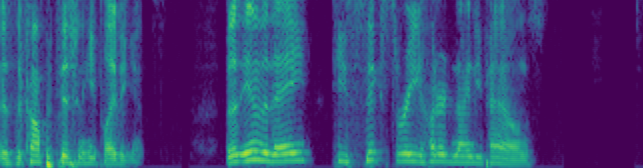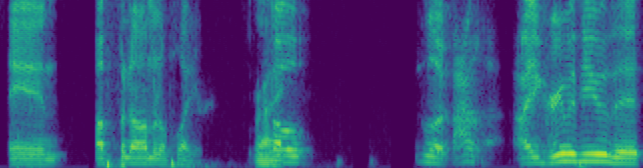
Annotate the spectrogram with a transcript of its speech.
is the competition he played against. But at the end of the day, he's 6'3, 190 pounds and a phenomenal player. Right. So look, I I agree with you that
